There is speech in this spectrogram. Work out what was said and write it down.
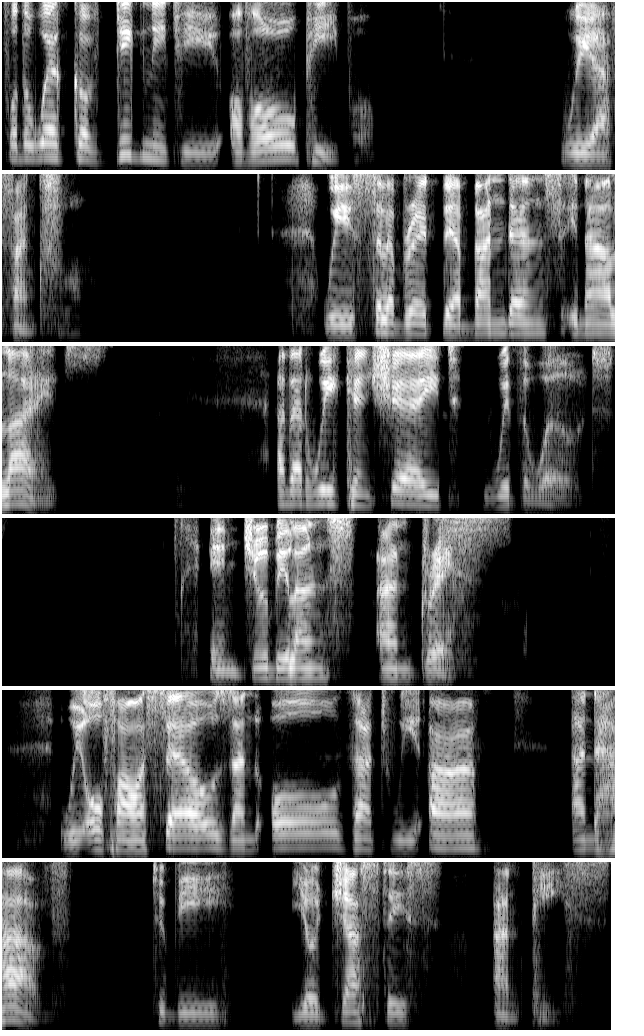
for the work of dignity of all people, we are thankful. We celebrate the abundance in our lives and that we can share it with the world in jubilance and grace. We offer ourselves and all that we are and have to be your justice and peace.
